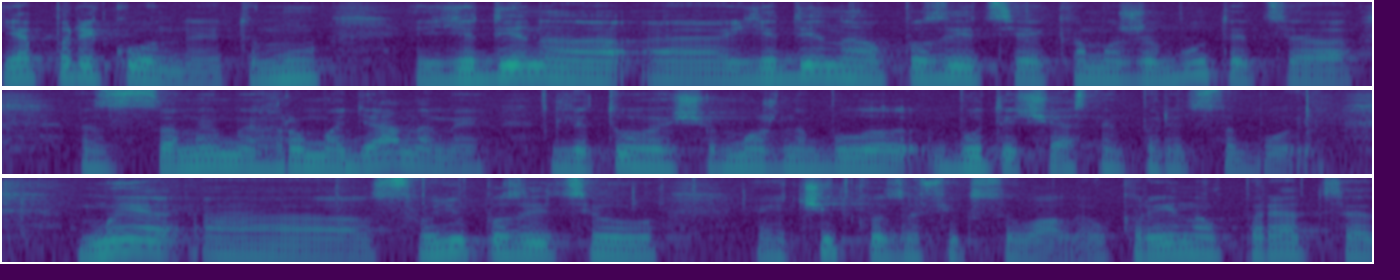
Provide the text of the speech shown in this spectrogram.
Я переконаний, тому єдина, е, єдина опозиція, яка може бути, це з самими громадянами для того, щоб можна було бути чесним перед собою. Ми е, свою позицію чітко зафіксували. Україна вперед. Це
